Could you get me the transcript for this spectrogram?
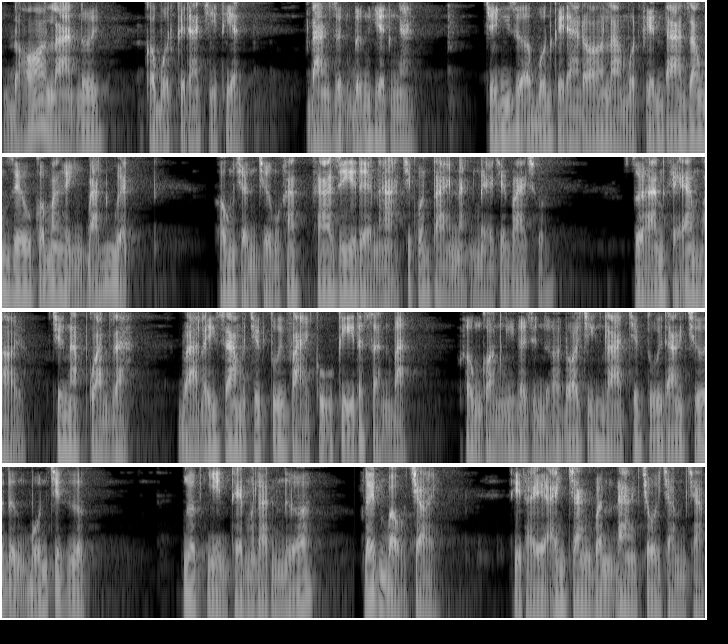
Đó là nơi có bốn cây đá chỉ thiền Đang dựng đứng hiên ngang. Chính giữa bốn cây đá đó là một phiến đá rong rêu có mang hình bán nguyệt. Không chần chừ một khắc, Kha Di đền hạ chiếc quan tài nặng nề trên vai xuống. Rồi hắn khẽ mở chiếc nắp quan ra và lấy ra một chiếc túi vải cũ kỹ đã sẵn bạc. Không còn nghi ngờ gì nữa, Đó chính là chiếc túi đang chứa đựng bốn chiếc gương. Ngước nhìn thêm một lần nữa, Lên bầu trời, Thì thấy anh chàng vẫn đang trôi chậm chậm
